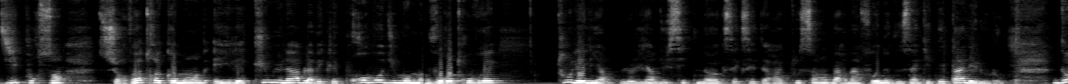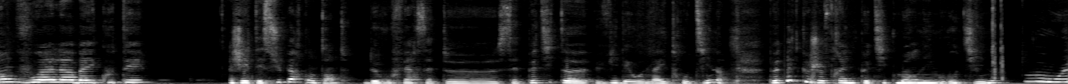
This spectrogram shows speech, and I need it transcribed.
10% sur votre commande. Et il est cumulable avec les promos du moment. Vous retrouverez tous les liens, le lien du site Nox, etc. Tout ça en barre d'infos. Ne vous inquiétez pas les loulous. Donc voilà, bah écoutez... J'ai été super contente de vous faire cette, euh, cette petite euh, vidéo night routine. Peut-être que je ferai une petite morning routine. Oui,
